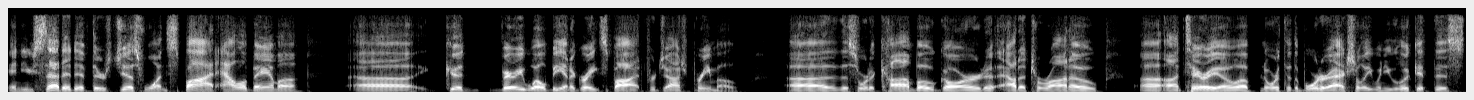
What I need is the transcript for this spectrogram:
And you said it, if there's just one spot, Alabama uh, could very well be in a great spot for Josh Primo, uh, the sort of combo guard out of Toronto, uh, Ontario, up north of the border. Actually, when you look at this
